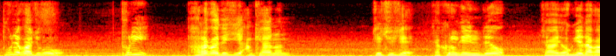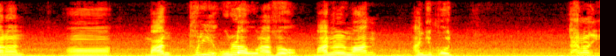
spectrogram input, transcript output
뿌려가지고 풀이 발화가 되지 않게 하는 제초제. 자, 그런 게 있는데요. 자, 여기에다가는, 어, 만, 풀이 올라오고 나서 마늘만 안 죽고 다른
